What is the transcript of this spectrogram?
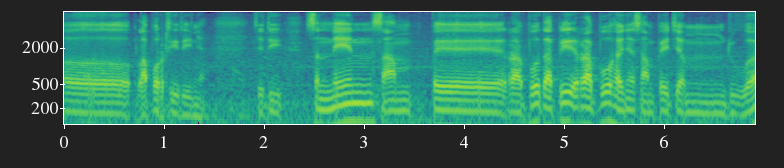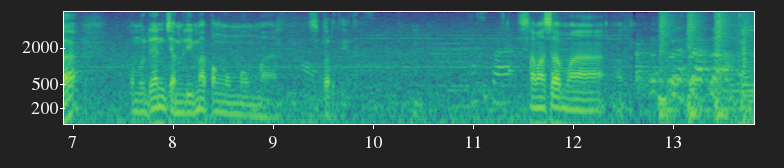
eh, lapor dirinya. Jadi Senin sampai Rabu, tapi Rabu hanya sampai jam 2, kemudian jam 5 pengumuman. Seperti itu. Pak. Sama-sama. Oke.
